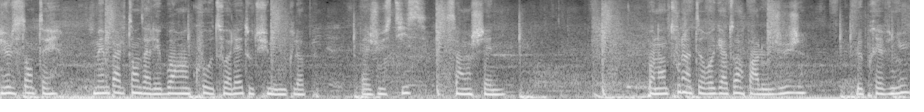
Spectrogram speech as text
Je le sentais, même pas le temps d'aller boire un coup aux toilettes ou de fumer une clope. La justice, ça enchaîne. Pendant tout l'interrogatoire par le juge, le prévenu,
